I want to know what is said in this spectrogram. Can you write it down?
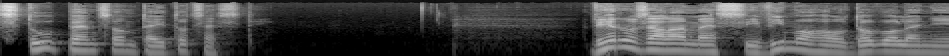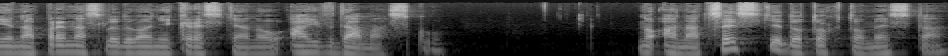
stúpencom tejto cesty. V Jeruzaleme si vymohol dovolenie na prenasledovanie kresťanov aj v Damasku. No a na ceste do tohto mesta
